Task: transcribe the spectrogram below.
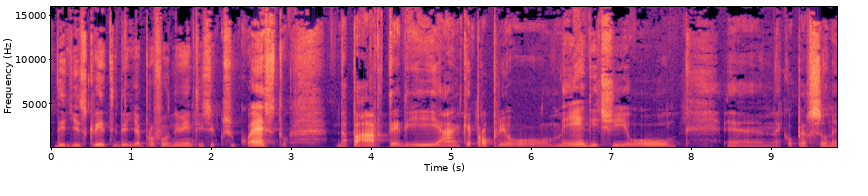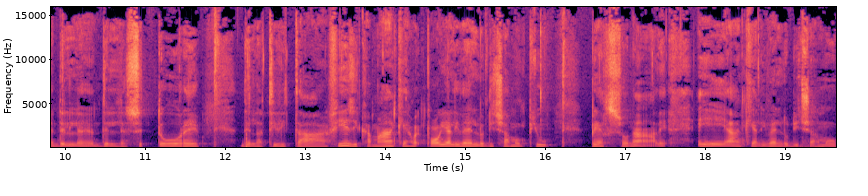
degli iscritti, degli approfondimenti su, su questo da parte di anche proprio medici o eh, ecco, persone del, del, settore dell'attività fisica, ma anche poi a livello diciamo più personale e anche a livello diciamo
